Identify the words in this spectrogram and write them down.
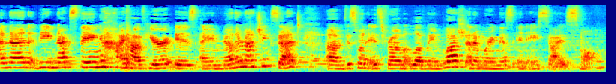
And then the next thing I have here is another matching set. Um, this one is from Lovely and Blush and I'm wearing this in a size small.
